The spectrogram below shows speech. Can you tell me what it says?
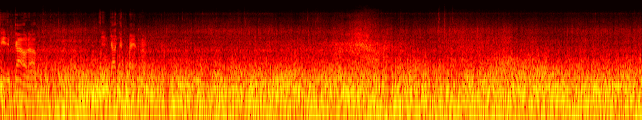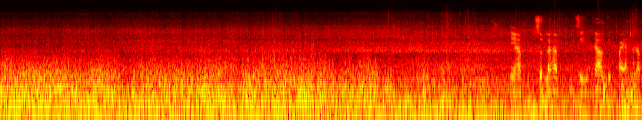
สี่สิบเก้านะครับสี่เก้าเจ็ดแปดนะ นี่ครับ สุดแล้วครับ 49.8 นะครับ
